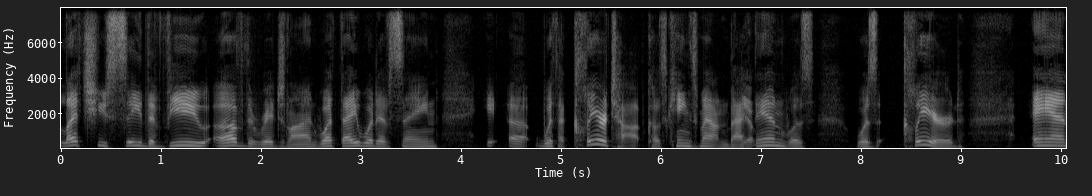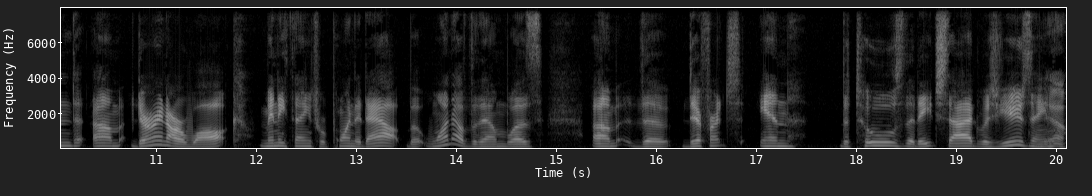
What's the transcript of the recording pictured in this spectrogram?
lets you see the view of the ridgeline, what they would have seen uh, with a clear top, because Kings Mountain back Yep. then was was cleared. And um, during our walk, many things were pointed out, but one of them was um, the difference in the tools that each side was using Yeah.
